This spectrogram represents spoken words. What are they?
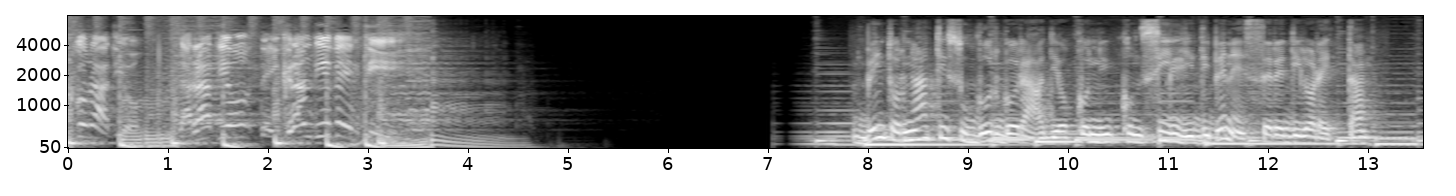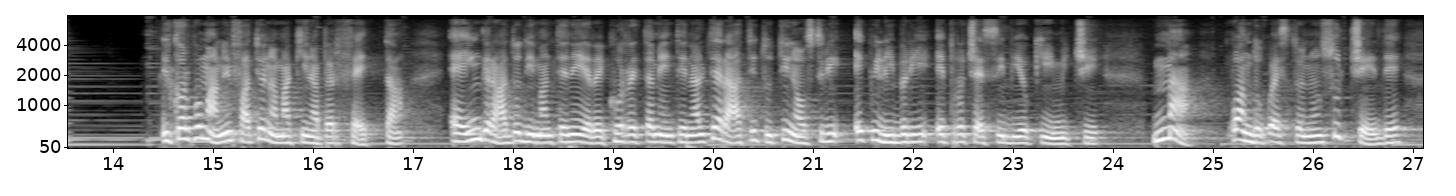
Gorgo Radio, la radio dei grandi eventi. Bentornati su Gorgo Radio con i consigli di benessere di Loretta. Il corpo umano infatti è una macchina perfetta, è in grado di mantenere correttamente inalterati tutti i nostri equilibri e processi biochimici, ma quando questo non succede,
